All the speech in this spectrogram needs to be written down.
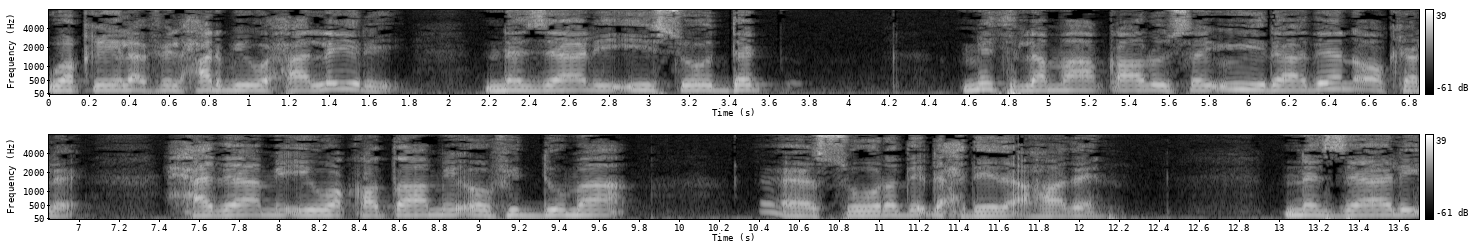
Wa qiila fi lxarbi waxaa la yidhi nazaali ii soo deg mithla maa qaaluu say u yidhaahdeen oo kale xadaami iyo waqataami oo fi dumaa suuradii dhexdeeda ahaadeen. Nazaali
